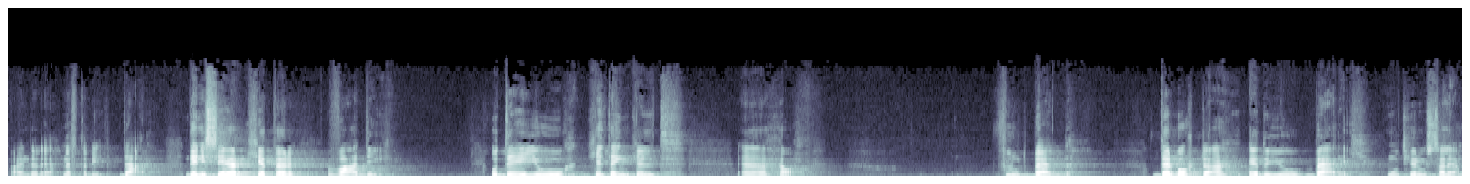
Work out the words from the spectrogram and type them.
vad händer det, nästa bild? Där. Det ni ser heter Wadi. Och det är ju helt enkelt eh, ja, flodbädd. Där borta är det ju berg mot Jerusalem.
